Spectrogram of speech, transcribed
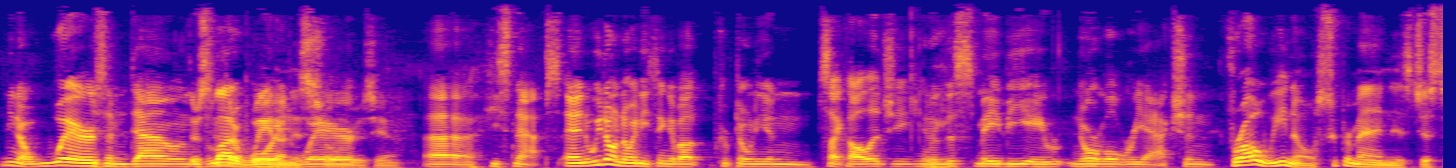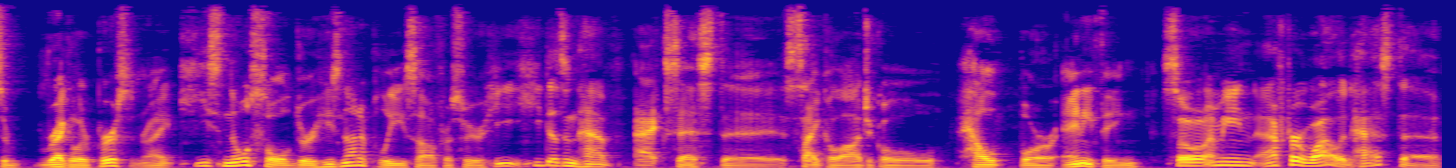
know wears him down. there's a lot of weight on his where, shoulders. Yeah, Uh, he snaps, and we don't know anything about Kryptonian psychology. You know, this may be a normal reaction. for all we know, Superman is just a regular person, right? He's no soldier. He's not a police officer. He he doesn't have access to psychological help or anything. So I mean, after a while, it has to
